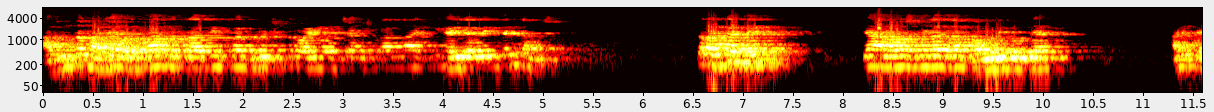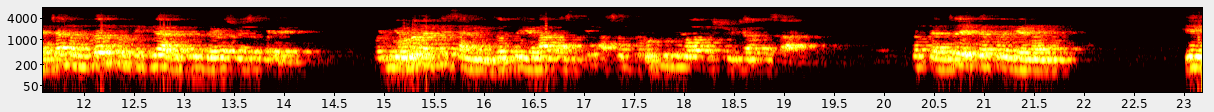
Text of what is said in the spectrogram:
अजून तर माझ्या वर्तमानपत्रातील किंवा दूरचित्रवाहिनीवरच्या मित्रांना इतकी घाई लागली की त्यांनी सांगू अंश तर हरकत नाही. त्या अनाउन्समेंटला त्याला फॉरवर्ड करू द्या. आणि त्याच्यानंतर प्रतिक्रिया अधिकृत देणं सोयीचं पडेल. पण मी एवढं नक्कीच सांगेन जर ते येणार असतील असं धरून तुम्ही मला प्रश्न विचारत असाल तर त्यांचं एकत्र येणं हे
